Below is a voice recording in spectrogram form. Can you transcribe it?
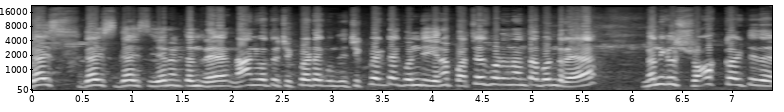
ಗೈಸ್ ಗೈಸ್ ಗೈಸ್ ಏನಂತಂದ್ರೆ ನಾನು ಇವತ್ತು ಚಿಕ್ಕಪೇಟೆಗೆ ಬಂದಿದ್ದೆ ಚಿಕ್ಕಪೇಟೆಗೆ ಬಂದು ಏನೋ ಪರ್ಚೇಸ್ ಮಾಡೋಣ ಅಂತ ಬಂದರೆ ನನಗೆ ಶಾಕ್ ಆಯ್ತಿದೆ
